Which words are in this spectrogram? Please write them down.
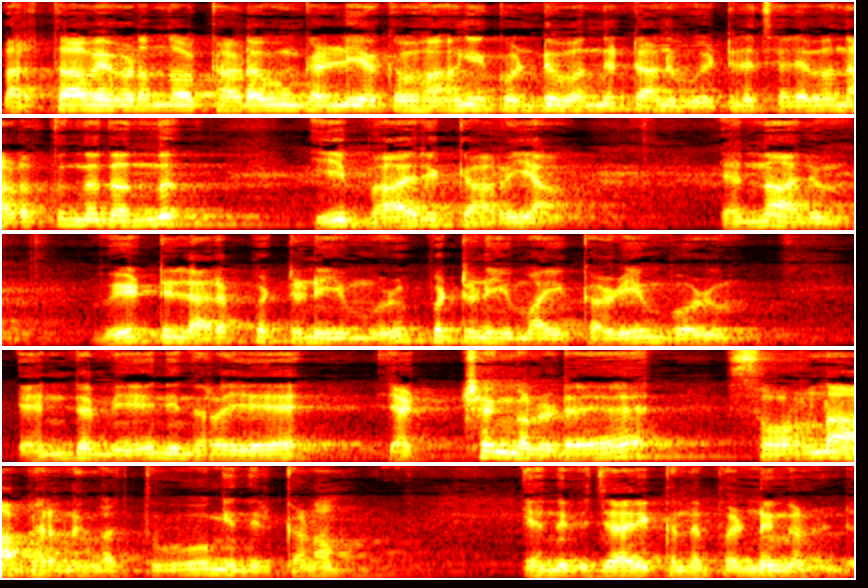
ഭർത്താവ് എവിടെന്നോ കടവും കള്ളിയൊക്കെ വാങ്ങി കൊണ്ടുവന്നിട്ടാണ് വീട്ടിലെ ചെലവ് നടത്തുന്നതെന്ന് ഈ ഭാര്യയ്ക്ക് അറിയാം. എന്നാലും വീട്ടിൽ അരപ്പട്ടിണിയും മുഴുപ്പട്ടിണിയുമായി കഴിയുമ്പോഴും എന്റെ മേനി നിറയെ ലക്ഷങ്ങളുടെ സ്വർണാഭരണങ്ങൾ തൂങ്ങി നിൽക്കണം എന്ന് വിചാരിക്കുന്ന പെണ്ണുങ്ങളുണ്ട്.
